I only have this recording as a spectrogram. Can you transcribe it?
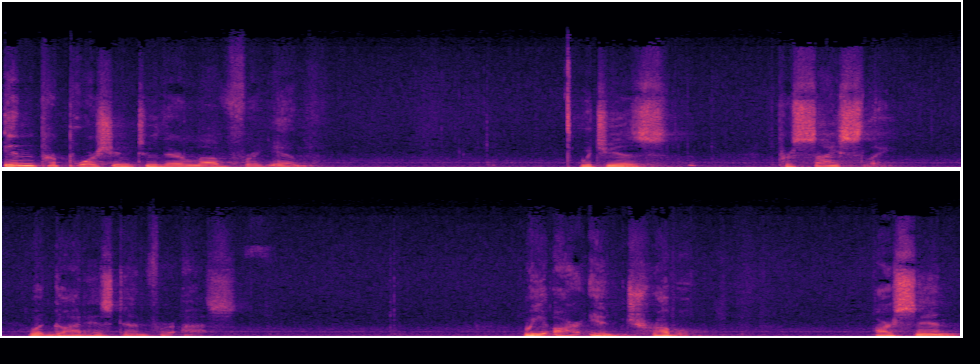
in proportion to their love for Him, which is precisely what God has done for us. We are in trouble. Our sin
